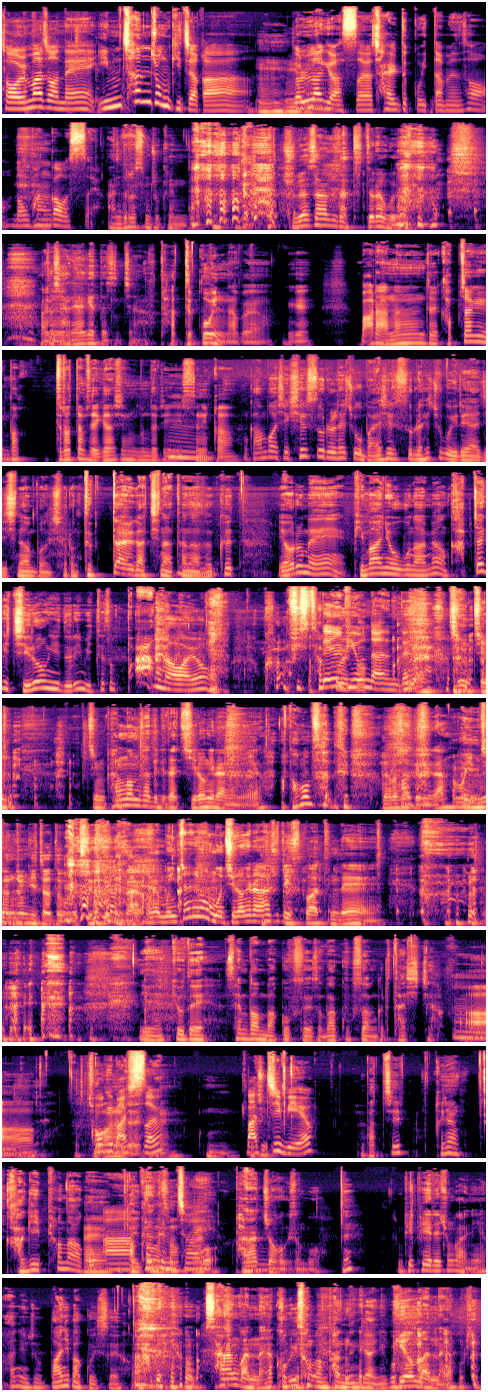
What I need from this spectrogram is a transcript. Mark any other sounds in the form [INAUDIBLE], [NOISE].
저 얼마 전에 임찬종 기자가 음. 연락이 왔어요. 잘 듣고 있다면서 너무 반가웠어요. 안 들었으면 좋겠는데 [LAUGHS] 주변 사람들 다 듣더라고요 더 아니, 잘해야겠다 진짜 다 듣고 있나 봐요. 이게 말 안 하는데 갑자기 막 들었다면서 얘기하시는 분들이 음. 있으니까 그러니까 한 번씩 실수를 해주고 말 실수를 해주고 이래야지 지난번처럼 득달 같이 나타나서 그 여름에 비만이 오고 나면 갑자기 지렁이들이 밑에서 빡 나와요. [LAUGHS] 그럼 비슷한 내일 거예요. 비 온다는데. [LAUGHS] 지금 지금 지금 판검사들이 다 지렁이라는 거예요 아, 방법사들 변호사들이랑 한번 임찬종 기자도 뭐 지나가나요? 네, [LAUGHS] 뭐 인천이면 뭐 지렁이라고 할 수도 있을 것 같은데 예 교대 생밥 막국수에서 막국수 한 그릇 하시죠. 아, 거기 좋아하는데. 맛있어요? 네. 음, 맛집이에요? 맛집? 그냥 가기 편하고 네, 아, 그 가까워서. 근처에. 뭐 받았죠 거기서 뭐 네? 좀 PPL 해준 거 아니에요? 아니 좀 많이 받고 있어요. [LAUGHS] 사랑 받나요? [LAUGHS] 거기서만 받는 게 아니고 귀염 받나요 [LAUGHS] 혹시?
